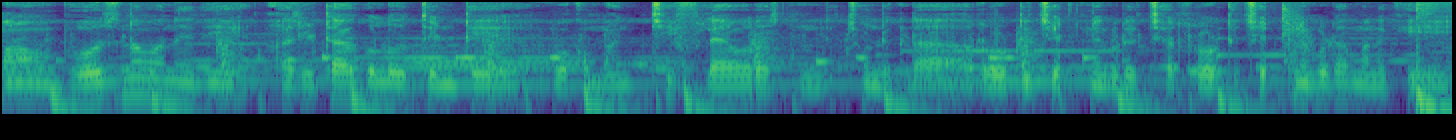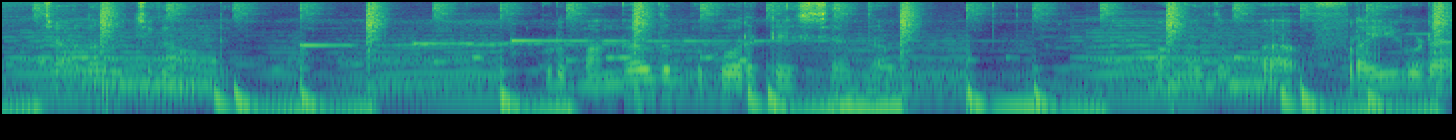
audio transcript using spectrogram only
మనం భోజనం అనేది అరిటాకులో తింటే ఒక మంచి ఫ్లేవర్ వస్తుంది. చూడండి ఇక్కడ రోటి చట్నీ కూడా ఇచ్చారు. రోటి చట్నీ కూడా మనకి చాలా రుచిగా ఉంది. ఇప్పుడు బంగాళదుంప కూర టేస్ట్ చేద్దాం. బంగాళదుంప ఫ్రై కూడా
